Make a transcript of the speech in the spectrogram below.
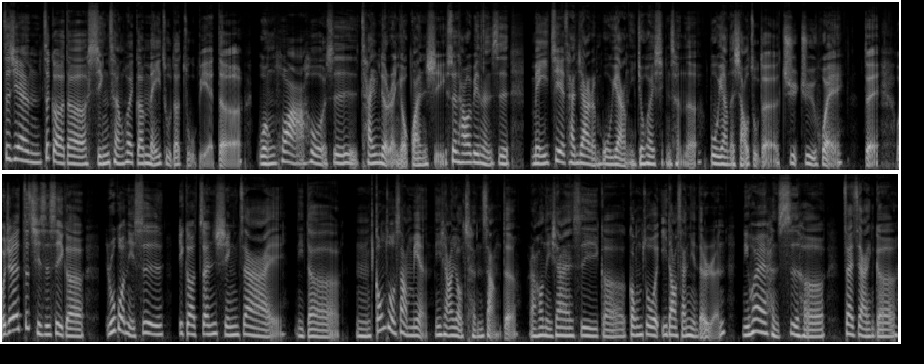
这件这个的行程会跟每一组的组别的文化或者是参与的人有关系，所以它会变成是每一届参加人不一样，你就会形成了不一样的小组的聚聚会。对我觉得这其实是一个，如果你是一个真心在你的嗯工作上面，你想要有成长的，然后你现在是一个工作一到三年的人，你会很适合在这样一个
